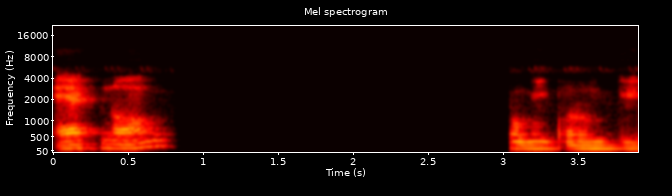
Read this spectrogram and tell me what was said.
এক নং সমীকরণকে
